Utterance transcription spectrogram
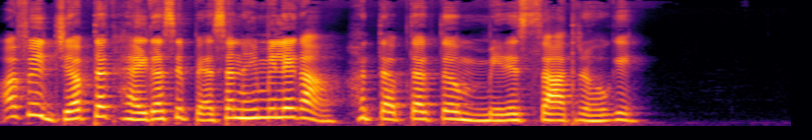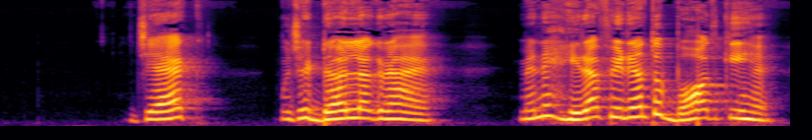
और फिर जब तक हैगा से पैसा नहीं मिलेगा, तब तक तो मेरे साथ रहोगे। जैक, मुझे डर लग रहा है। मैंने हेरा फेरियाँ तो बहुत की हैं,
